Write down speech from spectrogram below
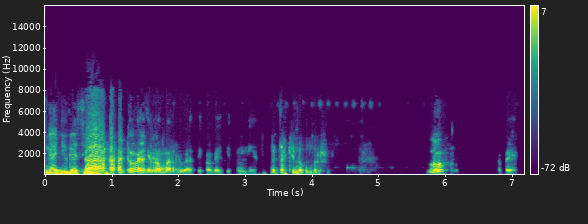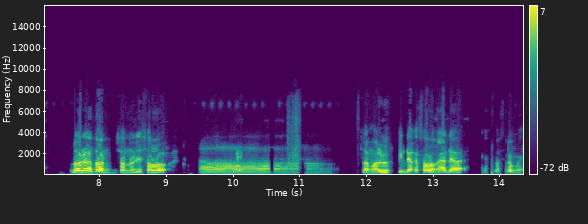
nggak juga sih Ah, ya. keren. Ngecekin nomor berarti kalau kayak gitu nih. Ngecekin nomor. Lu, Apa ya? lu ada nggak, ton? Sono di Solo. Eh, Selama lu pindah ke Solo nggak ada yang serem ya?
